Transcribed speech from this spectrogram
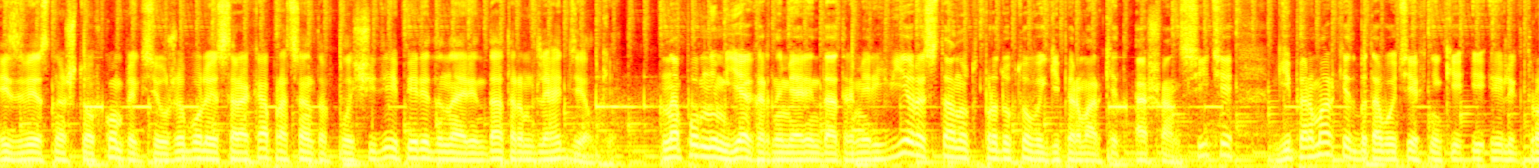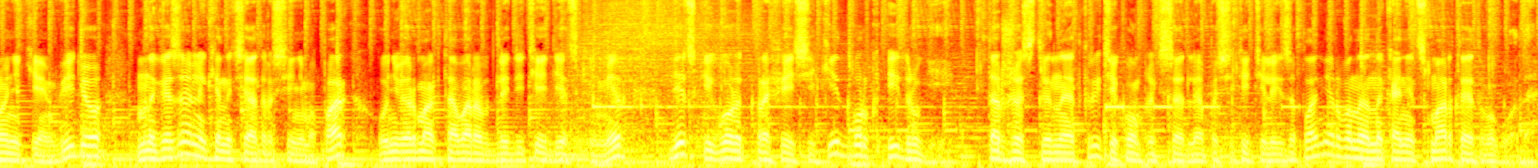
Известно, что в комплексе уже более 40% площадей передано арендаторам для отделки. Напомним, якорными арендаторами «Ривьеры» станут продуктовый гипермаркет «Ашан Сити», гипермаркет бытовой техники и электроники «М-Видео», многозальный кинотеатр «Синема Парк», универмаг товаров для детей «Детский мир», детский город профессий «Китбург» и другие. Торжественное открытие комплекса для посетителей запланировано на конец марта этого года.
